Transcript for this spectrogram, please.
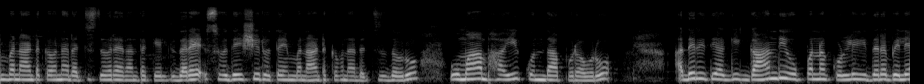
ಎಂಬ ನಾಟಕವನ್ನು ರಚಿಸಿದವರು ಯಾರಂತ ಕೇಳ್ತಿದ್ದಾರೆ. ಸ್ವದೇಶಿ ವೃತ ಎಂಬ ನಾಟಕವನ್ನು ರಚಿಸಿದವರು ಉಮಾಭಾಯಿ ಕುಂದಾಪುರ ಅವರು ಅದೇ ರೀತಿಯಾಗಿ ಗಾಂಧಿ ಉಪ್ಪನ್ನ ಕೊಳ್ಳಿ ಇದರ ಬೆಲೆ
